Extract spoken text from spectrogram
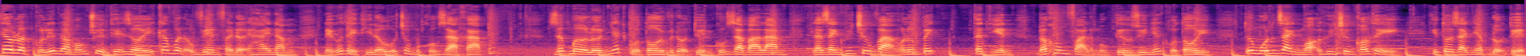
Theo luật của Liên đoàn bóng truyền thế giới, các vận động viên phải đợi 2 năm để có thể thi đấu cho một quốc gia khác. Giấc mơ lớn nhất của tôi với đội tuyển quốc gia Ba Lan là giành huy chương vàng Olympic. Tất nhiên, đó không phải là mục tiêu duy nhất của tôi. Tôi muốn giành mọi huy chương có thể. Khi tôi gia nhập đội tuyển,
